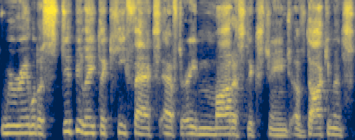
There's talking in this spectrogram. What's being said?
We were able to stipulate the key facts after a modest exchange of documents.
